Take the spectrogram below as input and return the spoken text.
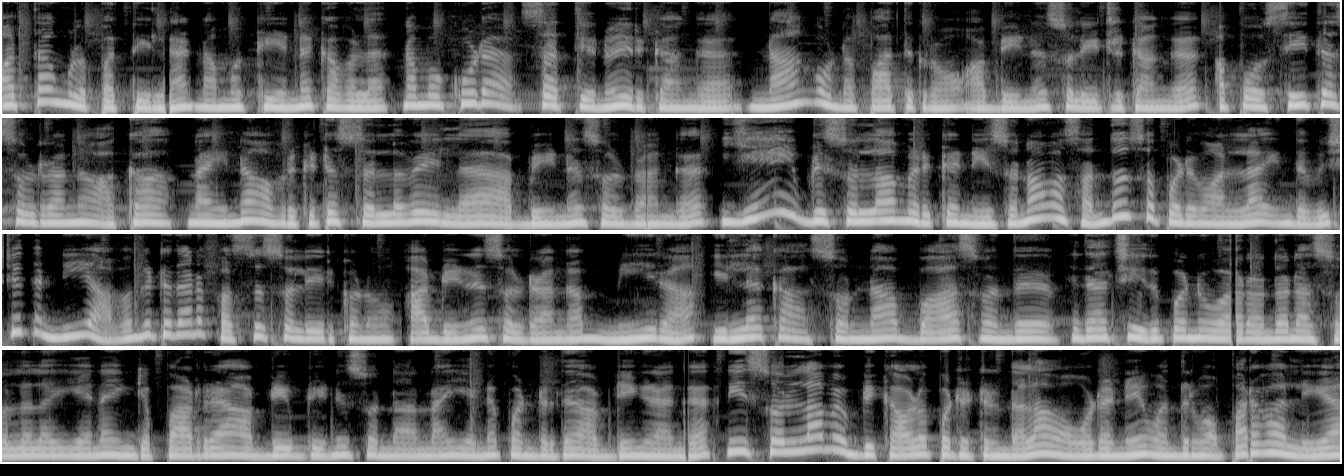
மத்தவங்கள பத்தி நமக்கு என்ன கவலை? நம்ம கூட சத்தியனும் இருக்காங்க நாங்க உன்னை பாத்துக்கிறோம் அப்படின்னு சொல்லிட்டு இருக்காங்க. அப்போ சீதா சொல்றாங்க அக்கா நான் இன்னும் அவர்கிட்ட சொல்லவே இல்ல அப்படின்னு சொல்றாங்க. ஏன் இப்படி சொல்லாம இருக்க? நீ சொன்னா அவன் சந்தோஷப்படுவான்ல இந்த விஷயத்த நீ அவங்கிட்ட தானே ஃபர்ஸ்ட் சொல்லியிருக்கணும் அப்படின்னு சொல்றாங்க மீரா. இல்லக்கா சொன்னா பாஸ் வந்து ஏதாச்சும் இது பண்ணுவாரோ தான் நான் சொல்லல. ஏன்னா இங்க பாடுறேன். அப்படி இப்படின்னு சொன்னான்னா என்ன பண்றது? அப்படிங்கிறாங்க. நீ சொல்லாம இப்படி கவலைப்பட்டுட்டு இருந்தாலும் அவன் உடனே வந்துருவான். பரவாயில்லையா?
